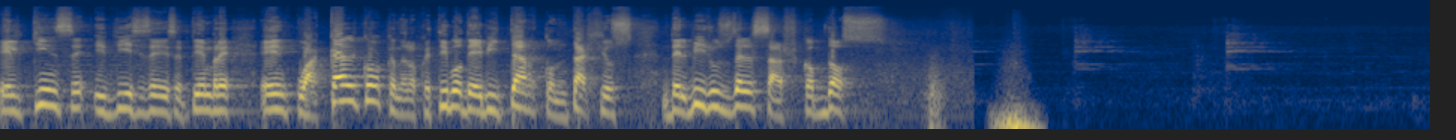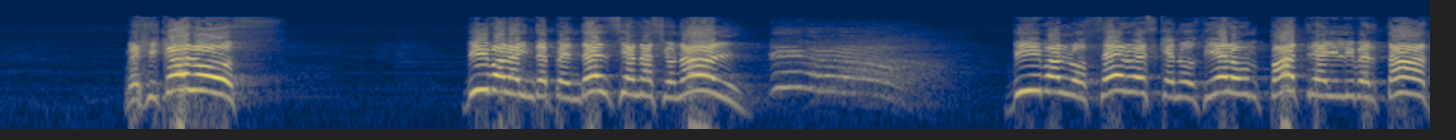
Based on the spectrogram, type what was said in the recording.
el 15 y 16 de septiembre en Coacalco con el objetivo de evitar contagios del virus del SARS-CoV-2. Mexicanos, ¡Viva la independencia nacional! ¡Vivan los héroes que nos dieron patria y libertad!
